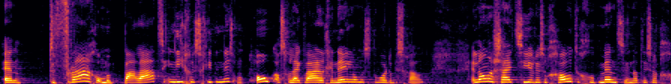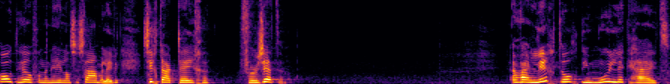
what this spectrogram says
En te vragen om een plaats in die geschiedenis, om ook als gelijkwaardige Nederlanders te worden beschouwd. En anderzijds zie je dus een grote groep mensen, en dat is een groot deel van de Nederlandse samenleving, zich daartegen verzetten. En waar ligt toch die moeilijkheid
